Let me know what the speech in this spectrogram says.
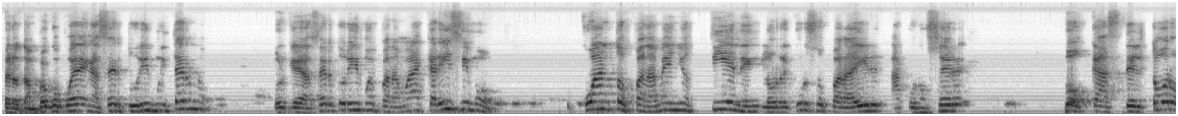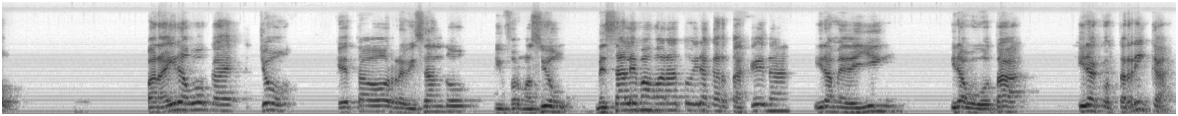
pero tampoco pueden hacer turismo interno, porque hacer turismo en Panamá es carísimo. ¿Cuántos panameños tienen los recursos para ir a conocer Bocas del Toro? Para ir a Bocas, yo que he estado revisando información, me sale más barato ir a Cartagena, ir a Medellín, ir a Bogotá, ir a Costa Rica,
